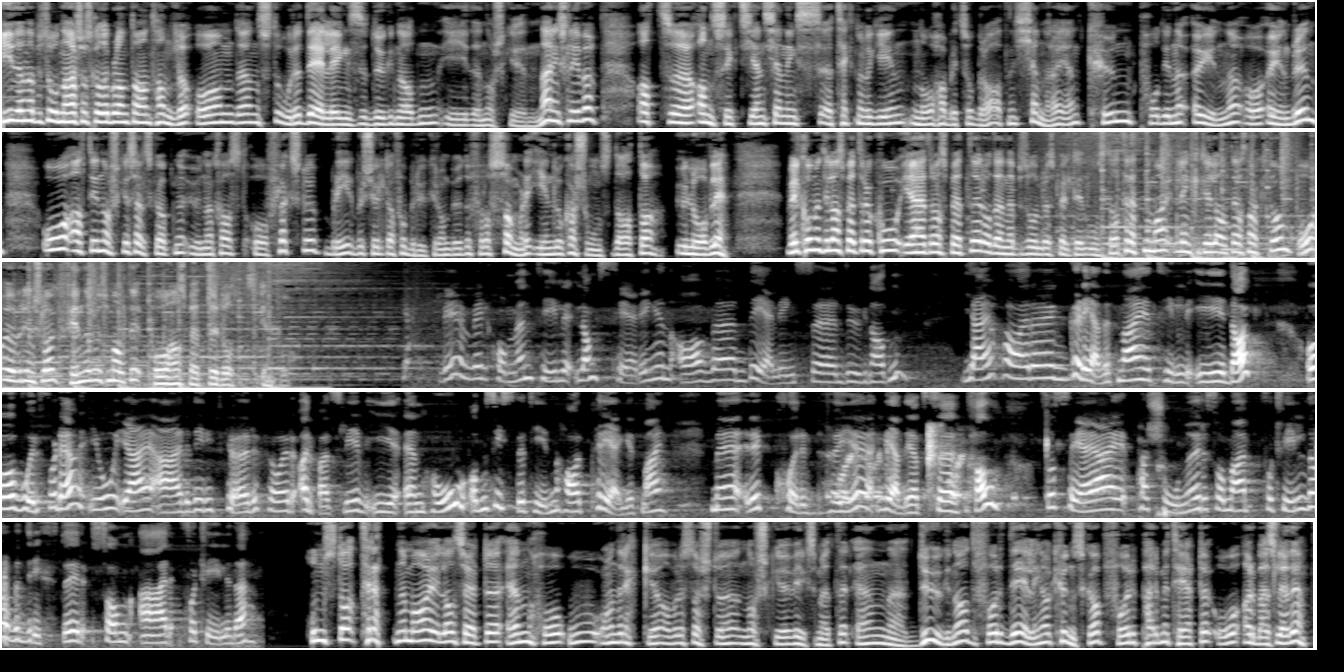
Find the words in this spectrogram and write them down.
I denne episoden her så skal det bl.a. handle om den store delingsdugnaden i det norske næringslivet. At eh, ansiktsgjenkjenningsteknologien nå har blitt så bra at den kjenner deg igjen kun på dine øyne og øyenbryn. Og at de norske selskapene Unacast og Fluxloop blir beskyldt av Forbrukerombudet for å samle inn lokasjonsdata ulovlig. Velkommen til Hans Petter og co. Jeg heter Hans Petter, og denne episoden ble spilt inn onsdag 13. mai. Lenker til alt jeg har snakket om, og øvrige innslag finner du som alltid på hanspetter.info velkommen til lanseringen av eh, delingsdugnaden. Jeg har eh, gledet meg til i dag. Og hvorfor det? Jo, jeg er direktør for arbeidsliv i NHO, og den siste tiden har preget meg. Med rekordhøye ledighetstall så ser jeg personer som er fortvilede, og bedrifter som er fortvilede. Onsdag 13. mai lanserte NHO og en rekke av våre største norske virksomheter en dugnad for deling av kunnskap for permitterte og arbeidsledige.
